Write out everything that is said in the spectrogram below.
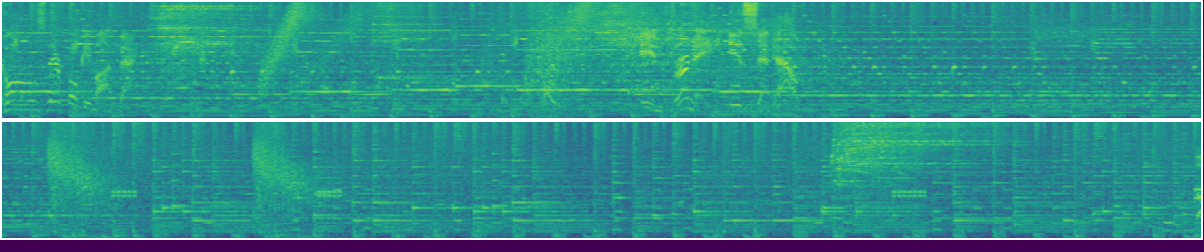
calls their Pokemon back. Infernape is sent out. The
